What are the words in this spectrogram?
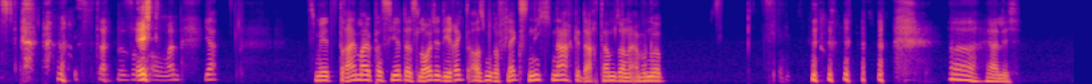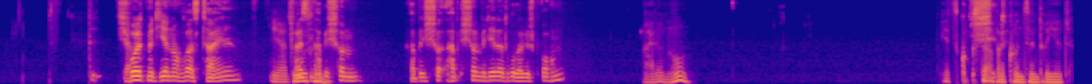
So, Echt? Oh Mann. Ja. Ist mir jetzt dreimal passiert, dass Leute direkt aus dem Reflex nicht nachgedacht haben, sondern einfach nur. ah, herrlich. Ich Ja. wollte mit dir noch was teilen. Ja, du. weiß nicht, so. habe ich schon, habe ich schon, habe ich schon mit dir darüber gesprochen? I don't know. Jetzt guckst du aber Shit. konzentriert.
